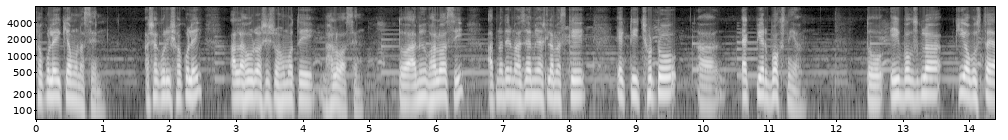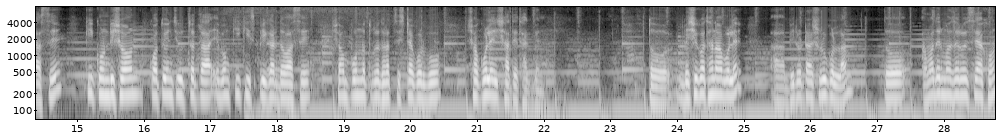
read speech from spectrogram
সকলেই কেমন আছেন? আশা করি সকলেই আল্লাহর অশেষ রহমতে ভালো আছেন। তো আমিও ভালো আছি। আপনাদের মাঝে আমি আসলাম আজকে একটি ছোট এক পেয়ার বক্স নিয়ে। তো এই বক্সগুলা কি অবস্থায় আছে? কি কন্ডিশন কত ইঞ্চি উচ্চতা এবং কি কি স্পিকার দেওয়া আছে, সম্পূর্ণ তুলে ধরার চেষ্টা করব। সকলেই সাথে থাকবেন। তো বেশি কথা না বলে ভিডিওটা শুরু করলাম। তো আমাদের মাঝে রয়েছে এখন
